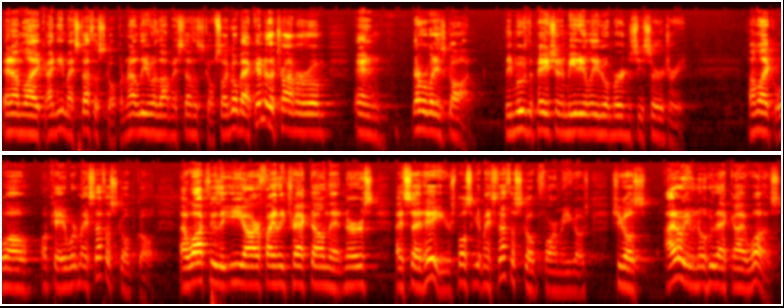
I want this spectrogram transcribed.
And I'm like, I need my stethoscope. I'm not leaving without my stethoscope. So I go back into the trauma room, and everybody's gone. They moved the patient immediately to emergency surgery. I'm like, well, okay, where'd my stethoscope go? I walk through the ER, finally track down that nurse. I said, hey, you're supposed to get my stethoscope for me. He goes, she goes, I don't even know who that guy was.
